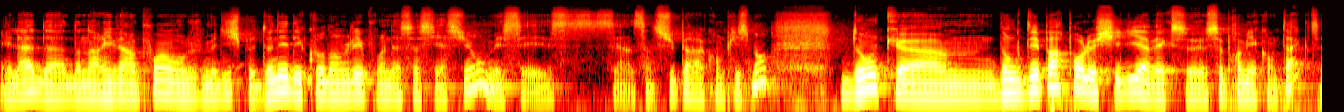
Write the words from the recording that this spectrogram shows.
Et là d'en arriver à un point où je me dis je peux donner des cours d'anglais pour une association mais c'est c'est un, super accomplissement. Donc, euh, donc départ pour le Chili avec ce, premier contact.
